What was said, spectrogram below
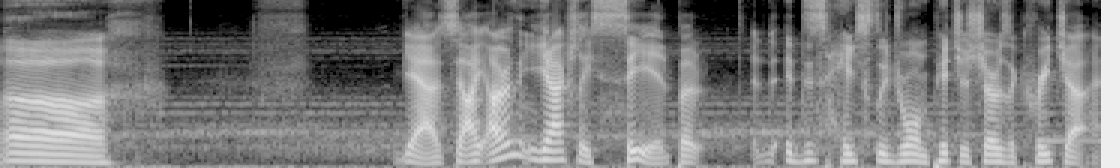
Uh, yeah, so I, I, don't think you can actually see it, but it, this hastily drawn picture shows a creature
